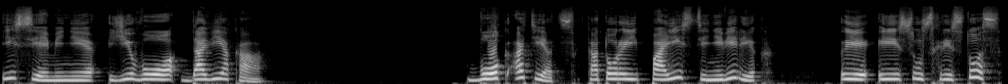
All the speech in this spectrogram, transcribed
и семени его до века. Бог Отец, который поистине велик, и Иисус Христос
